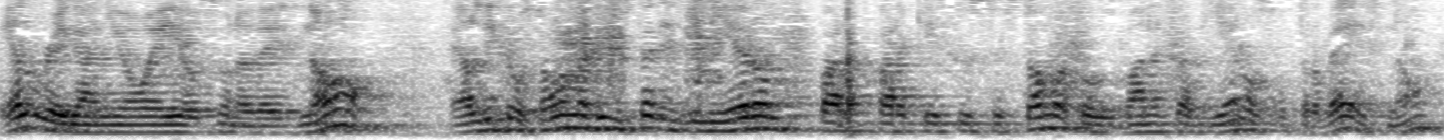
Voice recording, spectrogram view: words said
Él regañó a ellos una vez. No, él dijo, solamente ustedes vinieron para, para que sus estómagos van a estar llenos otra vez, ¿no?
